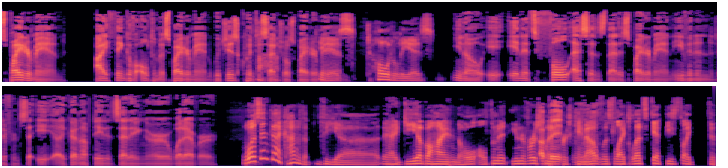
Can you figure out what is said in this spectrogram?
Spider Man, I think of Ultimate Spider Man, which is quintessential Spider Man. it is totally is You know, i in its full essence, that is Spider Man, even in a different, se- like an updated setting or whatever. Wasn't that kind of the the uh the idea behind the whole Ultimate universe A when it first came mhm. out? Was like let's get these like the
